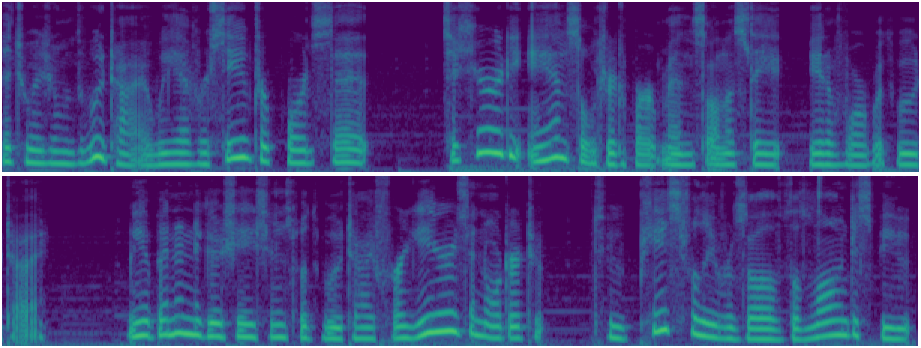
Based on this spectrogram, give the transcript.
situation with Wutai, we have received reports that security and soldier departments on the state of war with Wutai. We have been in negotiations with Wutai for years in order to, to peacefully resolve the long dispute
